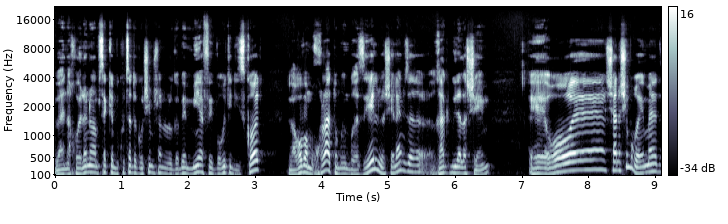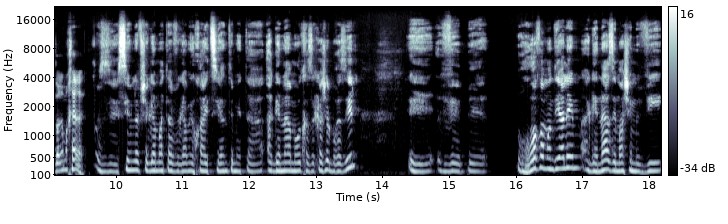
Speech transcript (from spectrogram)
ואנחנו העלינו היום סקר בקבוצת הגולשים שלנו לגבי מי הפייבוריטית לזכות, והרוב המוחלט אומרים ברזיל, והשאלה אם זה רק בגלל השם, או אה, שאנשים רואים אה, דברים אחרת. אז אה, שים לב שגם אתה וגם יוחאי ציינתם את ההגנה המאוד חזקה של ברזיל, אה, וברוב המונדיאלים הגנה זה מה שמביא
